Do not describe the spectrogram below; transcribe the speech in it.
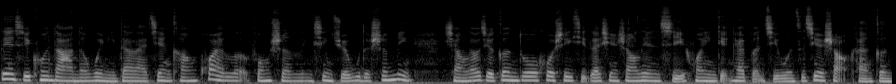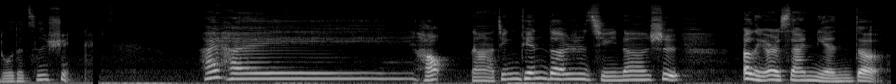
练习昆达能为你带来健康、快乐、丰盛、灵性觉悟的生命。想了解更多，或是一起在线上练习，欢迎点开本集文字介绍，看更多的资讯。嗨嗨，好，那今天的日期呢是二零二三年的。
